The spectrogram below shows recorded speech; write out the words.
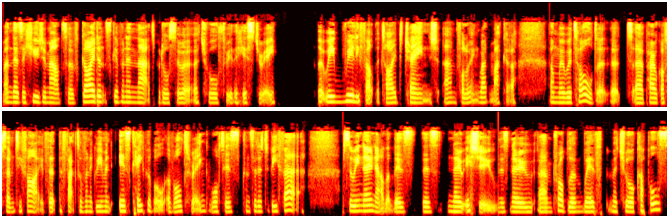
And there's a huge amount of guidance given in that, but also a, a trawl through the history but we really felt the tide change um, following Radmacher. And we were told at, at uh, paragraph 75 that the fact of an agreement is capable of altering what is considered to be fair. So we know now that there's there's no issue, there's no um, problem with mature couples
